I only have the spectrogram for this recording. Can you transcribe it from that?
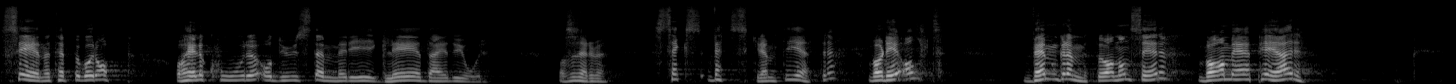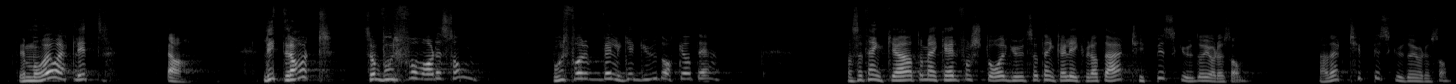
Sceneteppet går opp, og hele koret og du stemmer i 'Gled deg, du jord'. Og så ser du seks vettskremte gjetere. Var det alt? Hvem glemte å annonsere? Hva med PR? Det må jo ha vært litt ja, litt rart. Så hvorfor var det sånn? Hvorfor velger Gud akkurat det? Og så tenker jeg at Om jeg ikke helt forstår Gud, så tenker jeg likevel at det er typisk Gud å gjøre det sånn. Ja, det er typisk Gud å gjøre det sånn.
